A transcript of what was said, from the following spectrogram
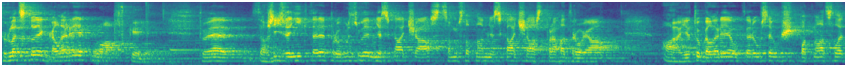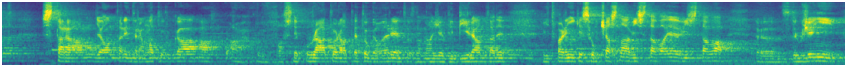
Tohle je galerie Ulávky. To je zařízení, které provozuje městská část, samostatná městská část Praha Troja. A je to galerie, o kterou se už 15 let starám, dělám tady dramaturga a, a vlastně kurátora této galerie, to znamená, že vybírám tady výtvarníky. Současná výstava je výstava e, Združení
